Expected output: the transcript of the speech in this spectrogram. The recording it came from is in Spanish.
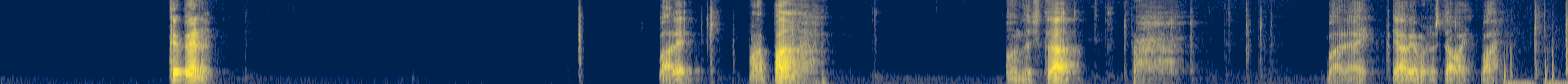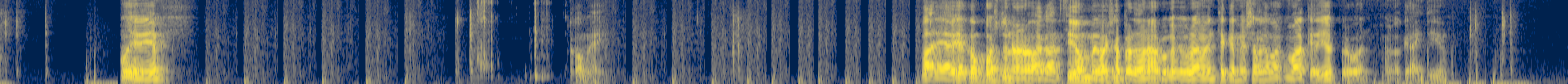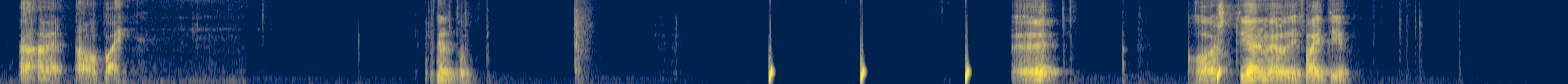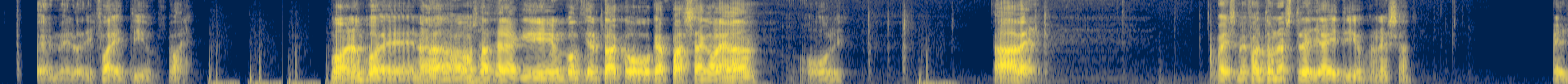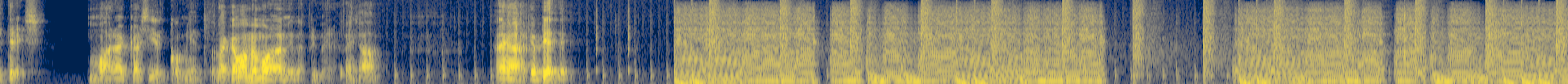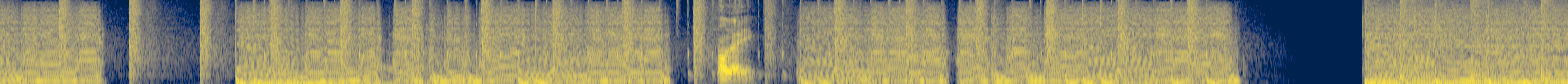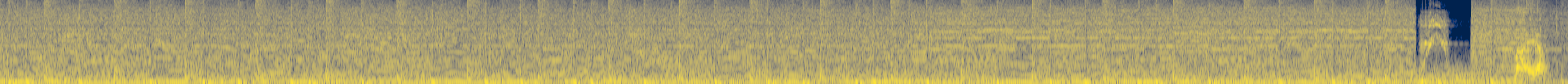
Qué pena. Vale. Mapa. ¿Dónde está? Vale, ahí. Ya habíamos estado ahí. Vale. Muy bien. Come ahí. Vale, había compuesto una nueva canción. Me vais a perdonar porque seguramente que me salga más mal que Dios, pero bueno, es lo que hay, tío. A ver, vamos para ahí. ¿Cierto? Eh. Hostia, el Melodify, tío. El Melodify, tío. Vale. Bueno, pues nada, vamos a hacer aquí un conciertaco. ¿Qué pasa, colega? Ole. A ver. Pues me falta una estrella ahí, tío, en esa. El 3. Maracas y el comienzo. La que más me mola a mí la primera. Venga, vamos. Venga, que empiece. Vaya.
